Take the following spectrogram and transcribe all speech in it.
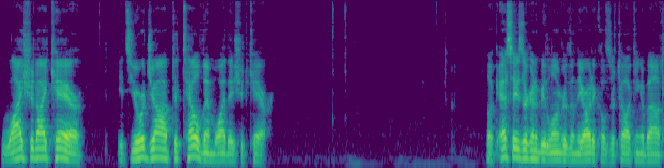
why should I care? It's your job to tell them why they should care. Look, essays are going to be longer than the articles they're talking about.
